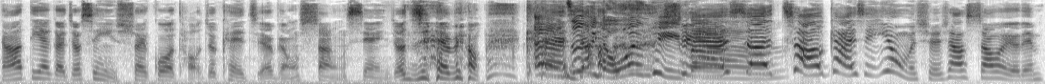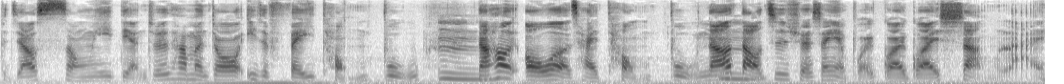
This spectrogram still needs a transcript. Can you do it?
然后第二个就是你睡过头就可以直接不用上线，你就直接不用哎、看到这个有问题学？生超开心，因为我们学校稍微有点比较松一点，就是他们都一直非同步，嗯，然后偶尔才同步，然后导致学生也不会乖乖上来，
